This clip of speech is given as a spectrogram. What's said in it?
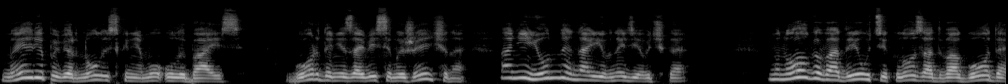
Мэри повернулась к нему, улыбаясь. Гордая независимая женщина, а не юная наивная девочка. Много воды утекло за два года,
